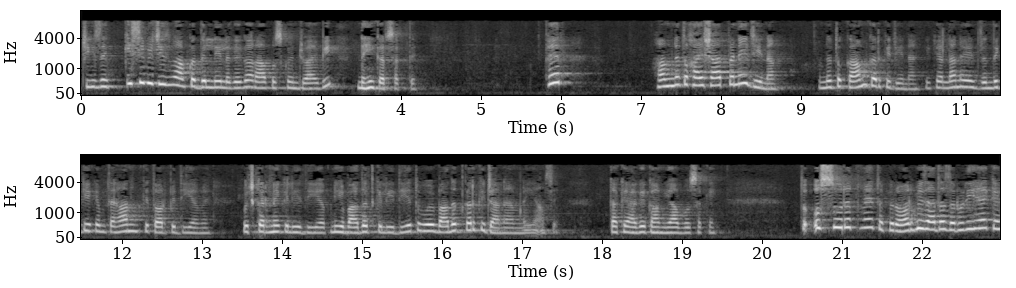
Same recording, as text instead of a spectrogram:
چیزیں کسی بھی چیز میں آپ کا دل نہیں لگے گا اور آپ اس کو انجوائے بھی نہیں کر سکتے۔ پھر ہم نے تو خواہشات پہ نہیں جینا، ہم نے تو کام کر کے جینا، کیونکہ اللہ نے زندگی کے امتحان کے طور پہ دیا ہمیں، کچھ کرنے کے لیے دیے اپنی عبادت کے لیے دیے تو وہ عبادت کر کے جانا ہے ہم نے یہاں سے، تاکہ آگے کامیاب ہو سکے تو اس صورت میں تو پھر اور بھی زیادہ ضروری ہے کہ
